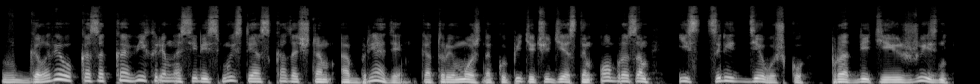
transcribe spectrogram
В голове у казака вихрем носились мысли о сказочном обряде, который можно купить и чудесным образом исцелить девушку, продлить ей жизнь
